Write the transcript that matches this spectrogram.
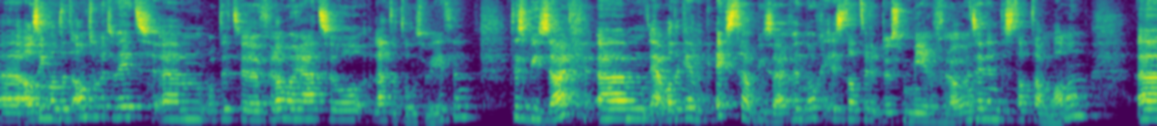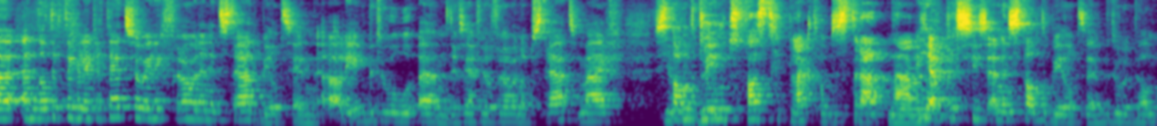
Uh, als iemand het antwoord weet um, op dit uh, vrouwenraadsel, laat het ons weten. Het is bizar. Um, ja, wat ik eigenlijk extra bizar vind nog, is dat er dus meer vrouwen zijn in de stad dan mannen. Uh, en dat er tegelijkertijd zo weinig vrouwen in het straatbeeld zijn. Allee, ik bedoel, um, er zijn veel vrouwen op straat, maar standbeeld... Je vastgeplakt op de straatnaam. Ja, precies. En een standbeeld uh, bedoel ik dan.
